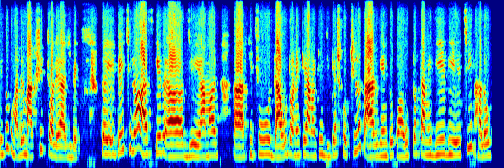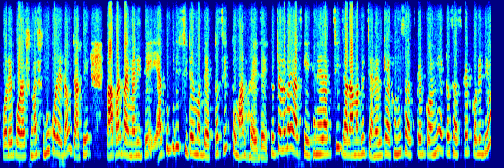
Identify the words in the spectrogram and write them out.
কিন্তু তোমাদের মার্কশিট চলে আসবে। তো এটাই ছিল আজকের যে আমার কিছু ডাউট অনেকে আমাকে জিজ্ঞাসা করছিল, তার কিন্তু উত্তরটা আমি দিয়ে দিয়েছি। ভালো করে পড়াশোনা শুরু করে দাও, যাতে আপার প্রাইমারিতে এতগুলি সিটের মধ্যে একটা সিট তোমার হয়ে যায়। তো চলো ভাই, আজকে এখানে রাখছি। যারা আমাদের চ্যানেলকে এখনও সাবস্ক্রাইব করনি, একটা সাবস্ক্রাইব করে দিও।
